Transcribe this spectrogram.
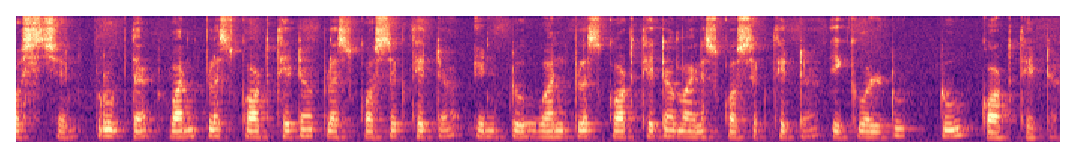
question prove that 1 plus cot theta plus cosec theta into 1 plus cot theta minus cosec theta equal to 2 cot theta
